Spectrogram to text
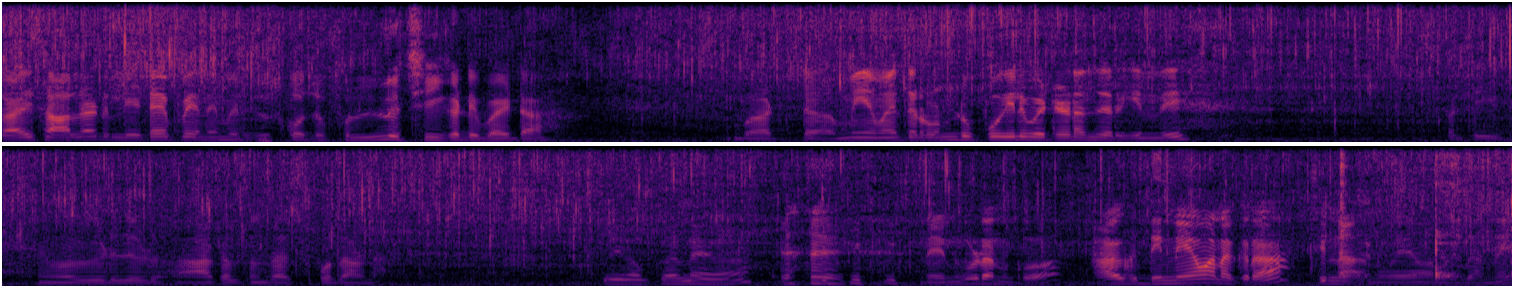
guys already late అయిపోయింది. మీరు చూసుకోవచ్చు ఫుల్ చీకటి బయట. బట్ మేమైతే రెండు పొయ్యిలు పెట్టడం జరిగింది. బట్ ఈ వీడు చూడు ఆకలితో చచ్చిపోతాడు. నేను ఒక్కనేనా నేను కూడా అనుకో. దీన్ని ఏమనకరా చిన్న నువ్వేమనకు దాన్ని?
